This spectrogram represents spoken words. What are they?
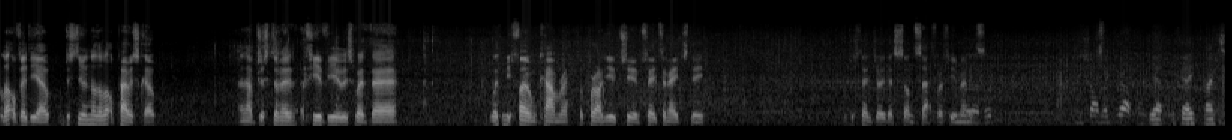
little video. I'm just doing another little periscope, and I've just done a, a few views with uh, with my phone camera to put on YouTube, so it's an HD. I'll just enjoy this sunset for a few minutes. Yeah, okay, thanks.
